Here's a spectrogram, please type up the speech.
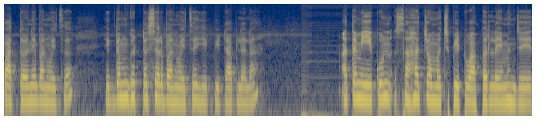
पातळ नाही बनवायचं. एकदम घट्टसर बनवायचं हे पीठ आपल्याला. आता मी एकूण सहा चम्मच पीठ वापरलं आहे म्हणजे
